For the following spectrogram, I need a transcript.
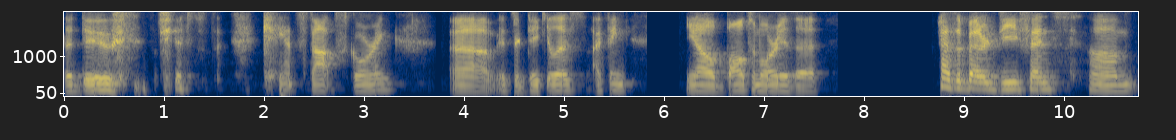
the dude just can't stop scoring. Uh, it's ridiculous. I think you know Baltimore is a has a better defense. Um,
